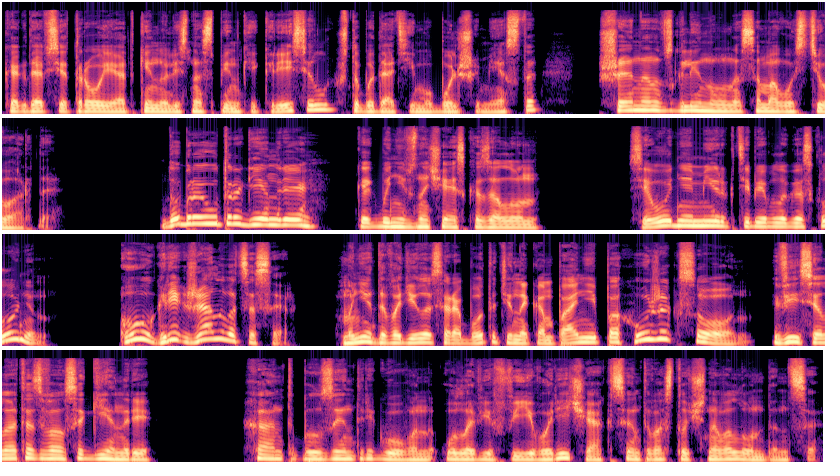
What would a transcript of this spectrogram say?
Когда все трое откинулись на спинки кресел, чтобы дать ему больше места, Шеннон взглянул на самого стюарда. «Доброе утро, Генри», — как бы невзначай сказал он. «Сегодня мир к тебе благосклонен?» «О, грех жаловаться, сэр. Мне доводилось работать и на компании похуже Ксон», — весело отозвался Генри, Хант был заинтригован, уловив в его речи акцент восточного лондонца.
